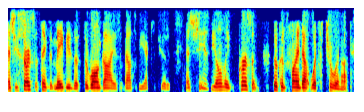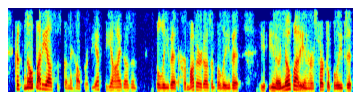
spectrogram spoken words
and she starts to think that maybe the the wrong guy is about to be executed, and she's the only person who can find out what's true or not. Because nobody else is going to help her. The FBI doesn't believe it. Her mother doesn't believe it. You, you know, nobody in her circle believes it.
